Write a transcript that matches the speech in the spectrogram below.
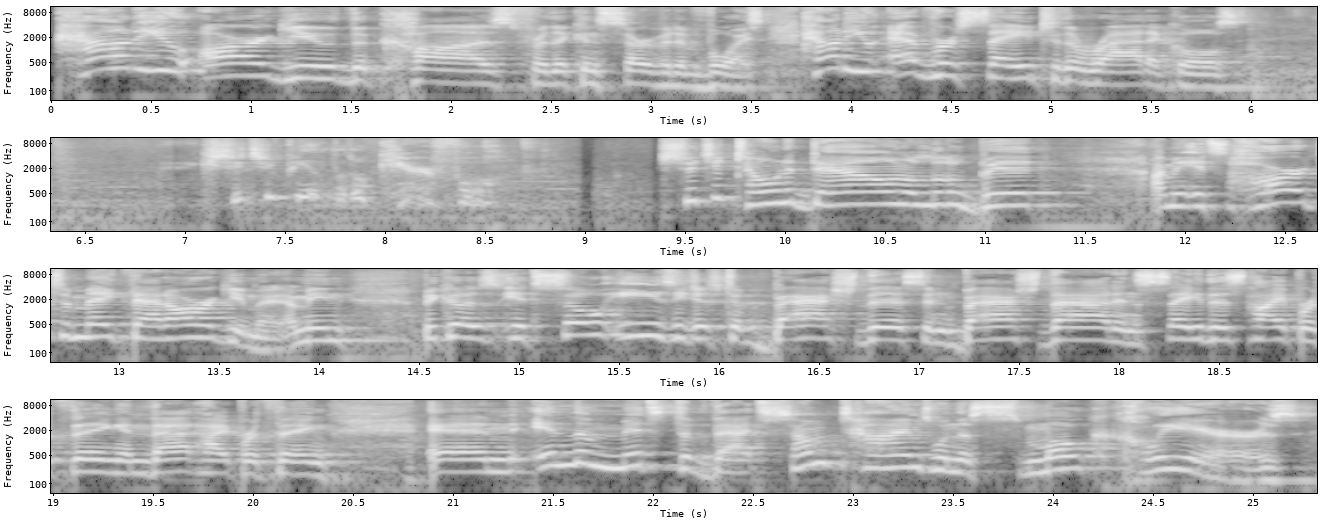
how do you argue the cause for the conservative voice? How do you ever say to the radicals, should you be a little careful? Should you tone it down a little bit? I mean, it's hard to make that argument. I mean, because it's so easy just to bash this and bash that and say this hyper thing and that hyper thing. And in the midst of that, sometimes when the smoke clears,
